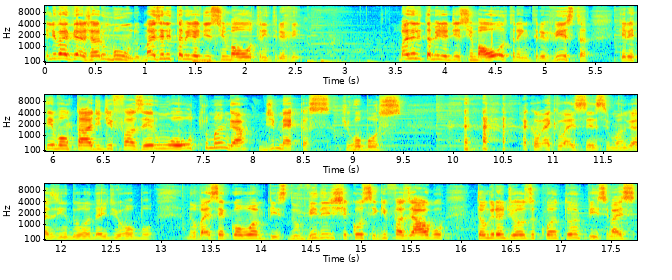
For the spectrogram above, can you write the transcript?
Ele vai viajar o mundo, mas ele também já disse em uma outra entrevista... Mas ele também já disse em uma outra entrevista que ele tem vontade de fazer um outro mangá de mechas, de robôs. Como é que vai ser esse mangazinho do Oda aí de robô? Não vai ser como One Piece. Duvido ele conseguir fazer algo tão grandioso quanto One Piece. Mas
